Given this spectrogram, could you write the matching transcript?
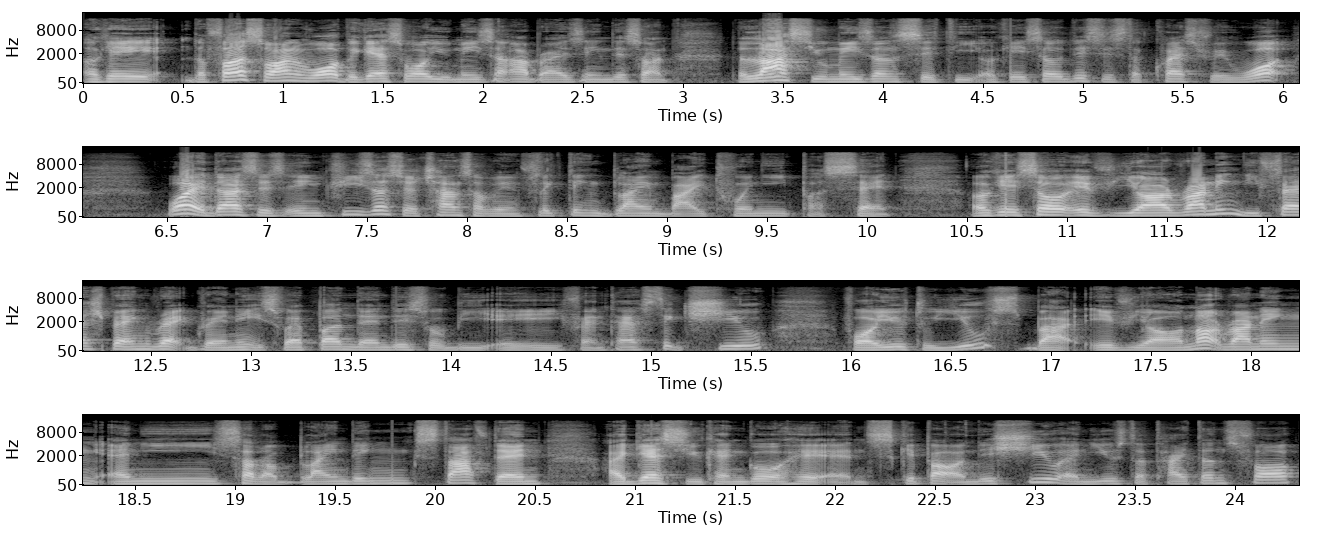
Okay, the first one, War Begets War, Umazon Uprising, this one. The last Umazon City. Okay, so this is the quest reward. What it does is increases your chance of inflicting blind by 20%. Okay, so if you are running the flashbang red grenades weapon, then this will be a fantastic shield for you to use. But if you're not running any sort of blinding stuff, then I guess you can go ahead and skip out on this shield and use the Titan's Fall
